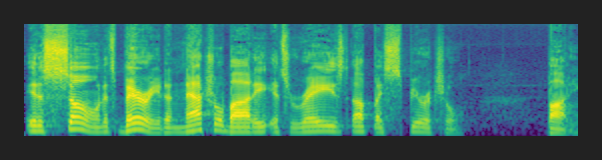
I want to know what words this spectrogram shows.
It is sown, it's buried, a natural body, it's raised up a spiritual body.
